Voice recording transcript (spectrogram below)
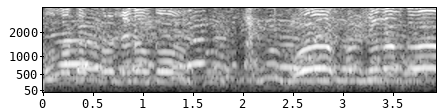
والله تخرج على وضوء وخرج على وضوء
